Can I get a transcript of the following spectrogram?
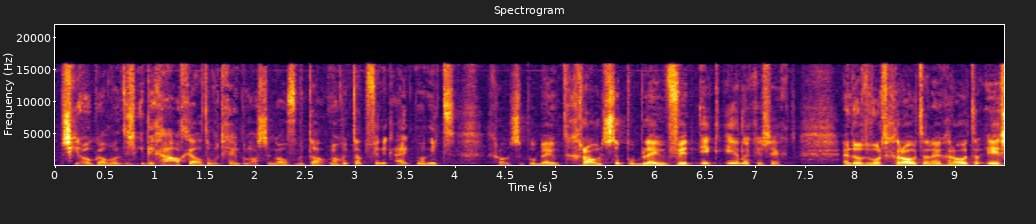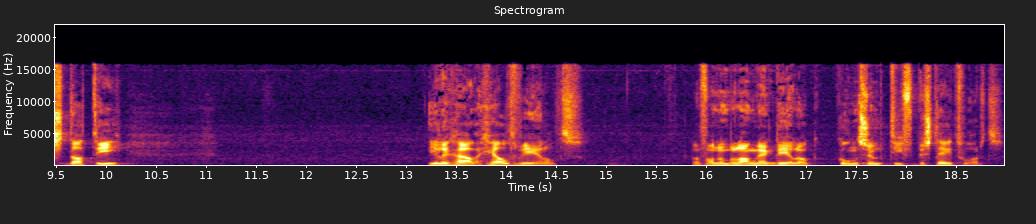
misschien ook wel, want het is illegaal geld, er wordt geen belasting over betaald. Maar goed, dat vind ik eigenlijk nog niet het grootste probleem. Het grootste probleem vind ik, eerlijk gezegd, en dat wordt groter en groter, is dat die illegale geldwereld, waarvan een belangrijk deel ook consumptief besteed wordt,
